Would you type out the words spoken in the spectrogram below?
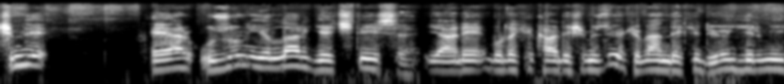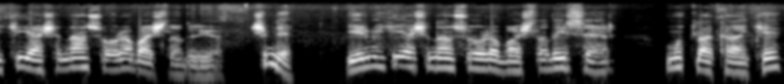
Şimdi eğer uzun yıllar geçtiyse yani buradaki kardeşimiz diyor ki bendeki diyor 22 yaşından sonra başladı diyor. Şimdi 22 yaşından sonra başladıysa eğer mutlaka ki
